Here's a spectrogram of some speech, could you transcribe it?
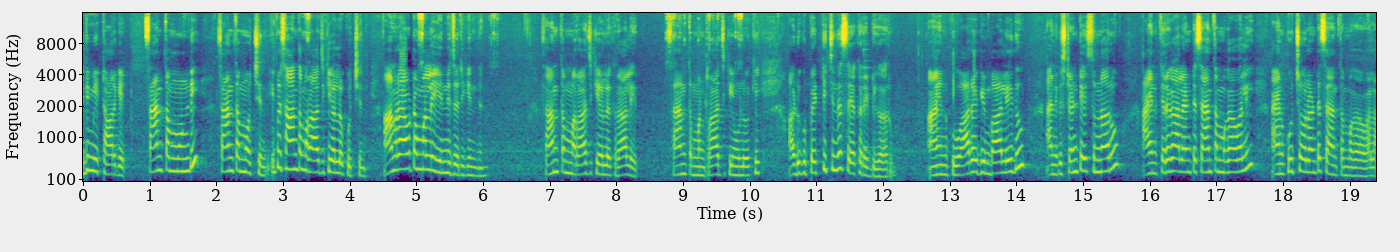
ఇది మీ టార్గెట్. శాంతమ్మ ఉండి శాంతమ్మ వచ్చింది. ఇప్పుడు శాంతమ్మ రాజకీయాల్లోకి వచ్చింది. ఆమె రావటం వల్ల ఇవన్నీ జరిగిందని? శాంతమ్మ రాజకీయాల్లోకి రాలేదు. శాంతమ్మని రాజకీయంలోకి అడుగు పెట్టించిందే శేఖర్ రెడ్డి గారు. ఆయనకు ఆరోగ్యం బాగాలేదు ఆయనకు స్టంట్ వేస్తున్నారు ఆయన తిరగాలంటే శాంతమ్మ కావాలి ఆయన కూర్చోవాలంటే శాంతమ్మ కావాలి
